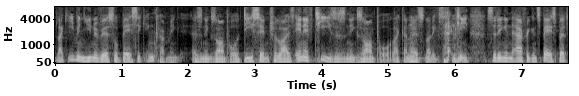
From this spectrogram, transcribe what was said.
like even universal basic income as an example, or decentralized NFTs as an example. Like I know it's not exactly sitting in the African space, but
